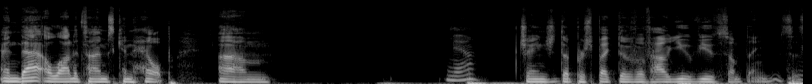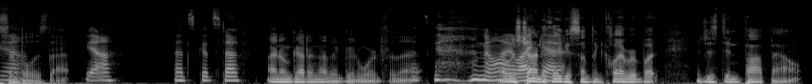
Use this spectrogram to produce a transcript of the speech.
And that a lot of times can help um, Yeah. change the perspective of how you view something. It's as Yeah. simple as that. Yeah. That's good stuff. I don't got another good word for that. No, I, I was like trying to it. think of something clever, but it just didn't pop out.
